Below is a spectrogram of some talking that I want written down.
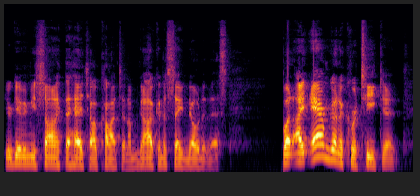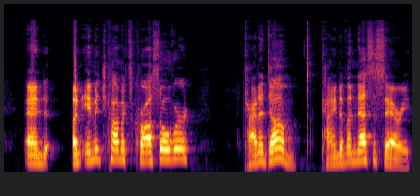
You're giving me Sonic the Hedgehog content. I'm not gonna say no to this. But I am gonna critique it. And an Image Comics crossover, kind of dumb, kind of unnecessary.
